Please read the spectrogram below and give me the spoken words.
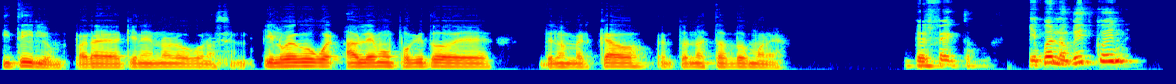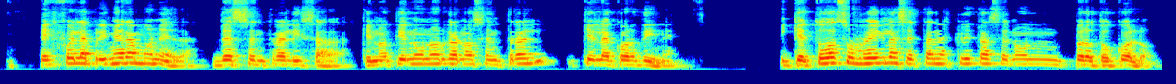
Ethereum, para quienes no lo conocen. Y luego hablemos un poquito de, de los mercados en torno a estas dos monedas. Perfecto. Y bueno, Bitcoin fue la primera moneda descentralizada, que no tiene un órgano central que la coordine y que todas sus reglas están escritas en un protocolo.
